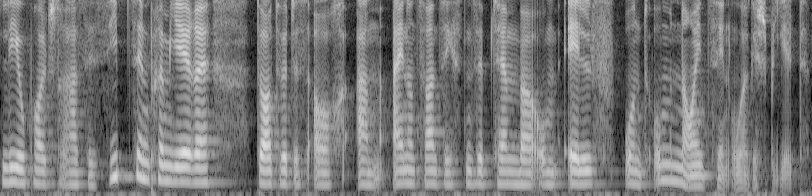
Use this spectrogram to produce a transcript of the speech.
Leopoldstraße 17 Premiere. Dort wird es auch am 21. September um 11 und um 19 Uhr gespielt.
